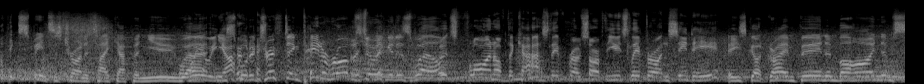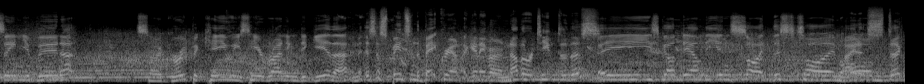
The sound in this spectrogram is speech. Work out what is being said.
I think Spence is trying to take up a new, well, uh, new sport of drifting. Peter Robb's doing it as well. It's flying off the cars left, sorry, off the Utes left, right and centre here. He's got Graham Burnham behind him, senior burner. So a group of Kiwis here running together. And is Spence in the background again have another attempt at this? He's gone down the inside this time. Made it stick.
